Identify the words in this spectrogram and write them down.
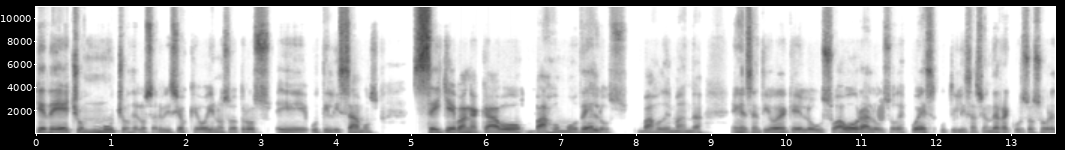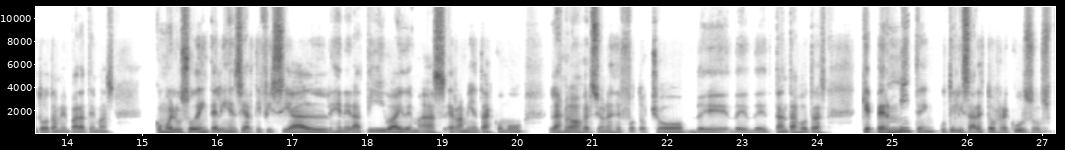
que de hecho muchos de los servicios que hoy nosotros eh, utilizamos se llevan a cabo bajo modelos bajo demanda, en el sentido de que lo uso ahora, lo uso después, utilización de recursos, sobre todo también para temas como el uso de inteligencia artificial generativa y demás herramientas como las nuevas versiones de Photoshop, de, de tantas otras, que permiten utilizar estos recursos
